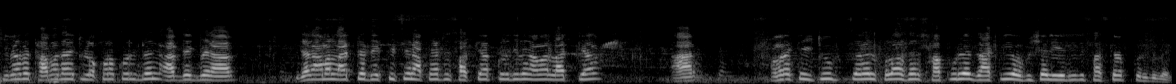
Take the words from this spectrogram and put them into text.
কীভাবে থাবা দেয় একটু লক্ষ্য করে দেবেন আর দেখবেন আর যারা আমার লাইভটা দেখতেছেন, আপনারা একটু সাবস্ক্রাইব করে দেবেন আমার লাইভটা আর আমার একটা ইউটিউব চ্যানেল খোলা আছে, সাপুরে জাকি অফিসিয়াল ইউটিউবে সাবস্ক্রাইব করে দেবেন।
